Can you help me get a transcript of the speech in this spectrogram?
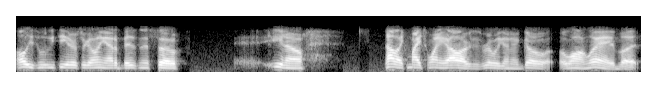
all these movie theaters are going out of business. So, you know, not like my twenty dollars is really going to go a long way, but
